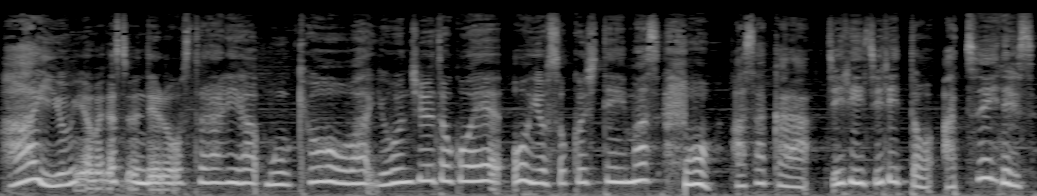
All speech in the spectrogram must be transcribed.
はい弓嫁が住んでいるオーストラリア。もう今日は40度超えを予測しています。もう朝からじりじりと暑いです。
